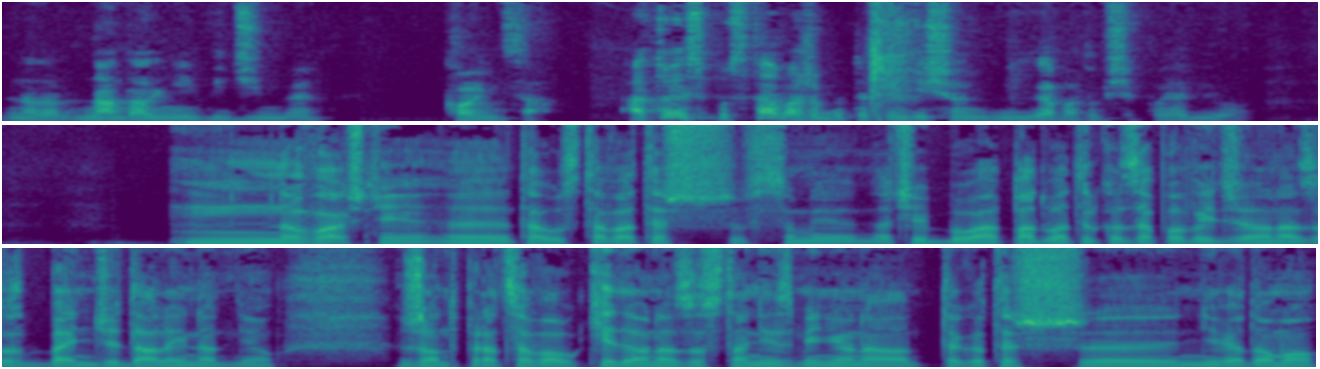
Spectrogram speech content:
nadal, nadal nie widzimy końca. A to jest podstawa, żeby te 50 gigawatów się pojawiło. No właśnie, e, ta ustawa też w sumie, znaczy była, padła tylko zapowiedź, że ona będzie dalej nad nią rząd pracował. Kiedy ona zostanie zmieniona, tego też e, nie wiadomo,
